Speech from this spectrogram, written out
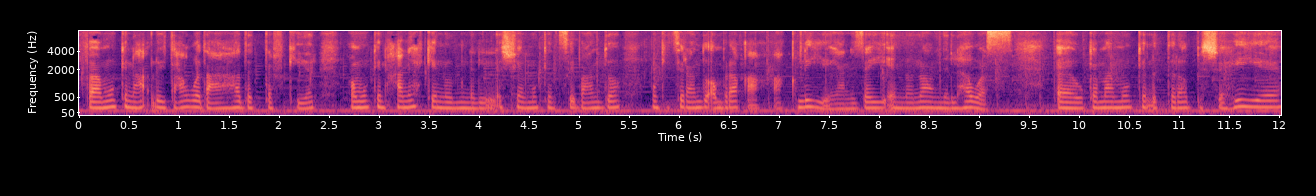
فممكن عقله يتعود على هذا التفكير فممكن حنحكي إنه من الأشياء اللي ممكن تصيب عنده ممكن تصير عنده أمراض عقلية يعني زي إنه نوع من الهوس. آه وكمان ممكن اضطراب بالشهية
